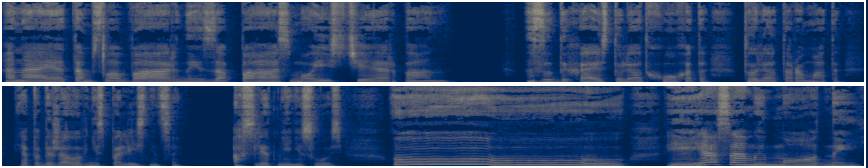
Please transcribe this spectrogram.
а на этом словарный запас мой исчерпан. Задыхаясь то ли от хохота, то ли от аромата, я побежала вниз по лестнице. А вслед мне неслось. у И я самый модный.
